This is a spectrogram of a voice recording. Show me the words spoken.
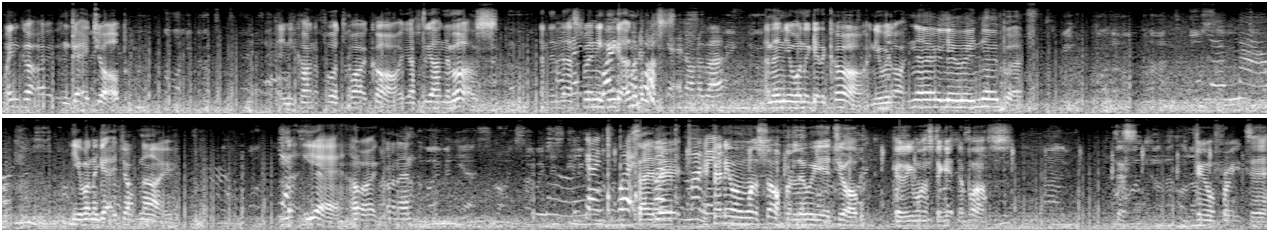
When you go out and get a job and you can't afford to buy a car, you have to get on the bus. And then that's when you can get on the bus. On a bus. And then you want to get a car and you were like, no, Louis, no bus. Yeah. You want to get a job now? No, yeah, alright, go on then. You're going to work So, to Lou, money. if anyone wants to offer Louis a job because he wants to get the bus, just feel free to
